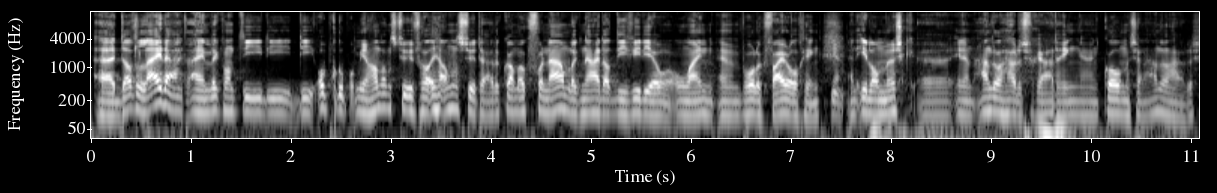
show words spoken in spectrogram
Eh, dat leidde uiteindelijk, want die, die, die oproep om je hand aan het stuur, vooral je hand aan het stuur te houden, kwam ook voornamelijk nadat die video online en behoorlijk viral ging. Ja. En Elon Musk eh, in een aandeelhoudersvergadering, een call met zijn aandeelhouders,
